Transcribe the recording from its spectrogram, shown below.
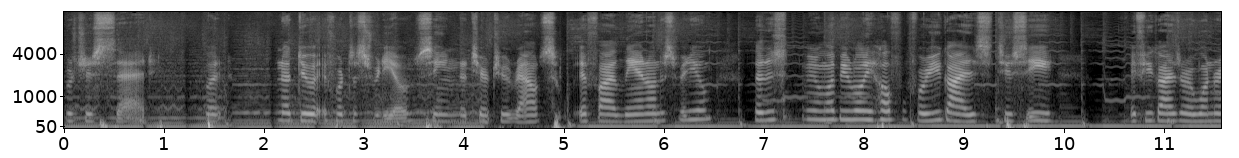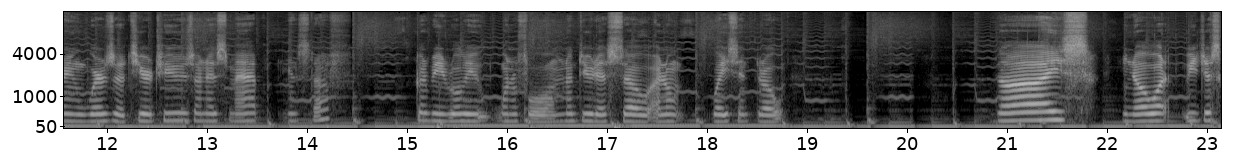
Which is sad. But I'm to do it for this video. Seeing the tier 2 routes. If I land on this video. So this video might be really helpful for you guys to see. If you guys are wondering where's the tier 2s on this map and stuff. It's to be really wonderful. I'm to do this so I don't waste and throw. Nice. You know what we just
